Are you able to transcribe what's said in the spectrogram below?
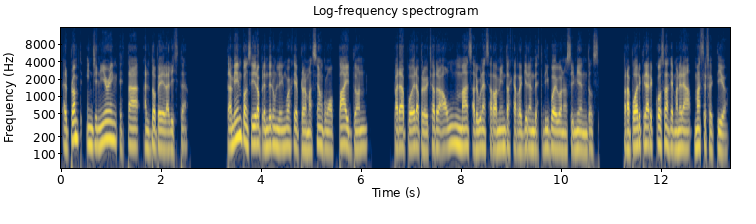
El prompt engineering está al tope de la lista. También considero aprender un lenguaje de programación como Python para poder aprovechar aún más algunas herramientas que requieren de este tipo de conocimientos, para poder crear cosas de manera más efectiva.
